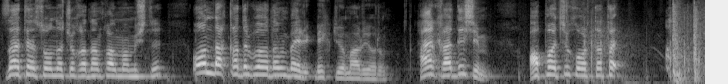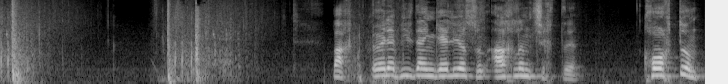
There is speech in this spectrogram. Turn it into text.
Zaten sonunda çok adam kalmamıştı. 10 dakikadır bu adamı be- bekliyorum arıyorum. Her kardeşim apaçık ortada Bak öyle birden geliyorsun aklım çıktı. Korktum.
